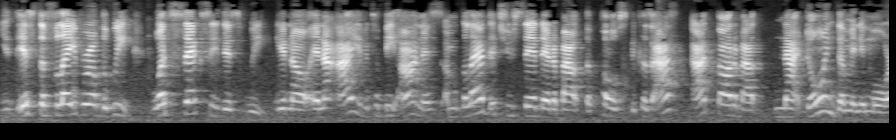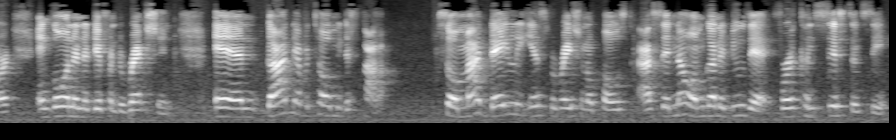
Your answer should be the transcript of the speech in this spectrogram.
it's the flavor of the week. What's sexy this week? You know, and I, I even, to be honest, I'm glad that you said that about the post because I, I thought about not doing them anymore and going in a different direction. And God never told me to stop. So my daily inspirational post, I said, no, I'm going to do that for consistency.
